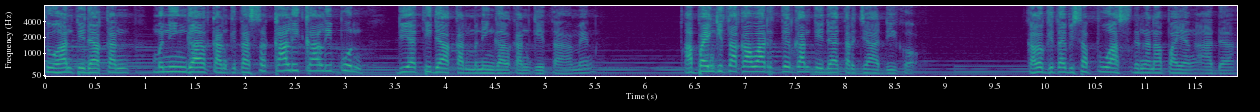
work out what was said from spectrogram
Tuhan tidak akan meninggalkan kita sekali-kali pun dia tidak akan meninggalkan kita. Amin. Apa yang kita khawatirkan tidak terjadi kok. Kalau kita bisa puas dengan apa yang ada.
